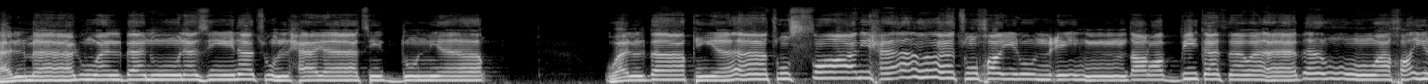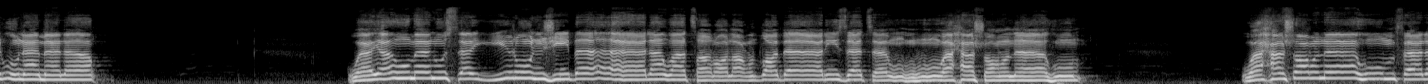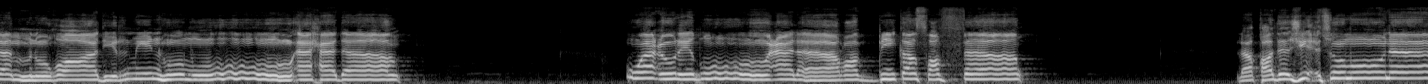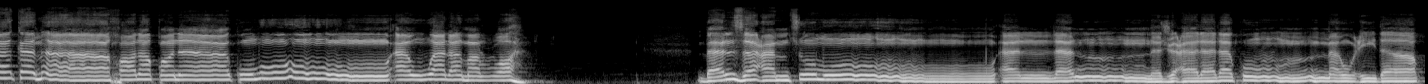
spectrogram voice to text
المال والبنون زينة الحياة الدنيا والباقيات الصالحات خير عند ربك ثوابا وخير نملا ويوم نسير الجبال وترى الأرض بارزة وحشرناهم وحشرناهم فلم نغادر منهم أحداً وعرضوا على ربك صفا لقد جئتمونا كما خلقناكم أول مرة. بل زعمتم أن لن نجعل لكم موعداً.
